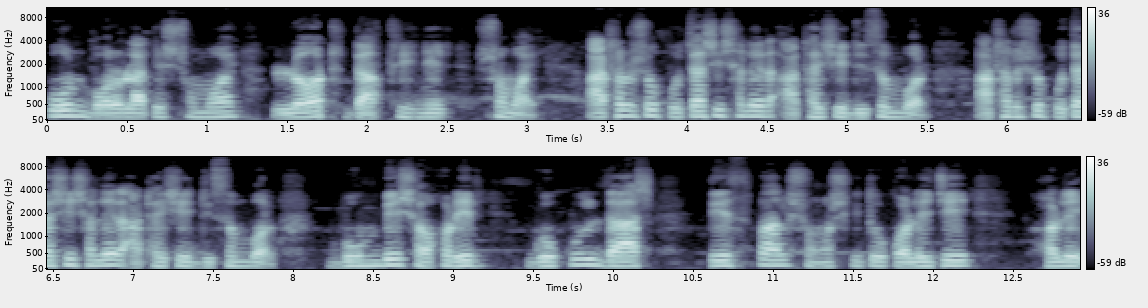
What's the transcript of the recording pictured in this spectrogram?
কোন বড়লাটের সময়? লর্ড ডাফরিনের সময়। আঠারোশো পঁচাশি সালের আঠাইশে ডিসেম্বর। আঠারোশো পঁচাশি সালের আঠাইশে ডিসেম্বর। বোম্বে শহরের গোকুল দাস তেজপাল সংস্কৃত কলেজে হলে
